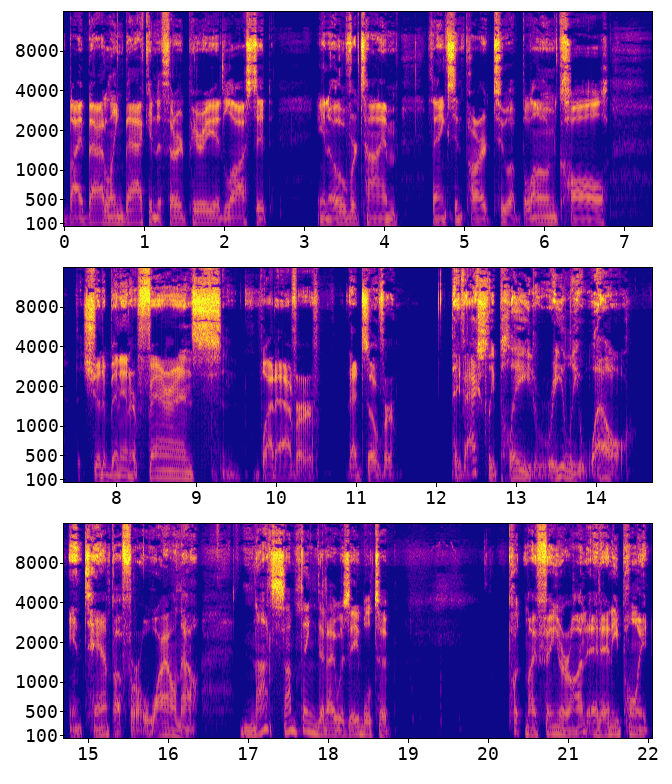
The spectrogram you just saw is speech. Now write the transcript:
by battling back in the third period, lost it in overtime, thanks in part to a blown call that should have been interference and whatever. That's over. They've actually played really well in Tampa for a while now. Not something that I was able to put my finger on at any point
